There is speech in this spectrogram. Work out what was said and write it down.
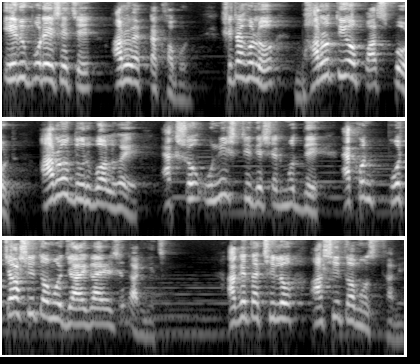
এর উপরে এসেছে আরও একটা খবর। সেটা হলো, ভারতীয় পাসপোর্ট আরও দুর্বল হয়ে একশো উনিশটি দেশের মধ্যে এখন পঁচাশিতম জায়গায় এসে দাঁড়িয়েছে। আগে তা ছিল আশিতম স্থানে।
